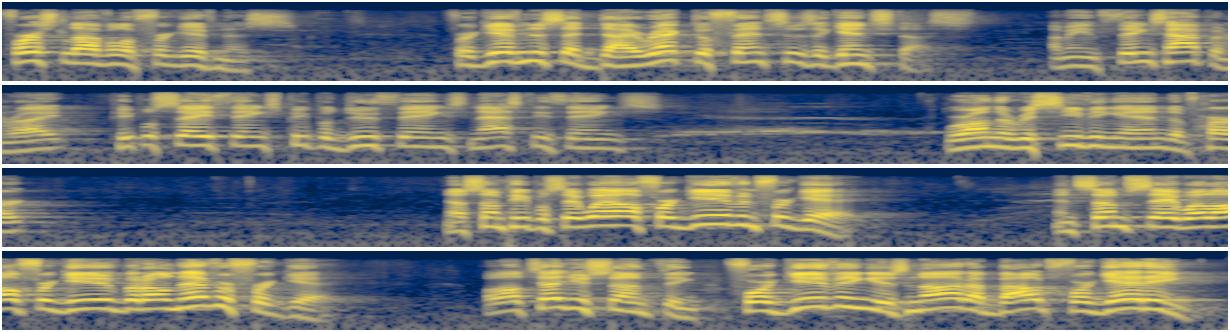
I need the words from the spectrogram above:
First level of forgiveness. Forgiveness at direct offenses against us. I mean, things happen, right? People say things, people do things, nasty things. We're on the receiving end of hurt. Now some people say, well, forgive and forget. And some say, well, I'll forgive, but I'll never forget. Well, I'll tell you something. Forgiving is not about forgetting.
